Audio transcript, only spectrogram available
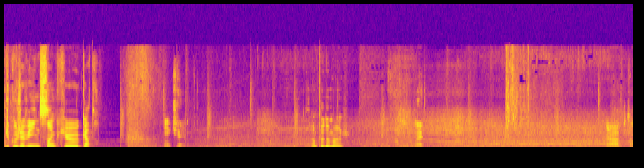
Du coup j'avais une 5-4. Ok. C'est un peu dommage. Ah putain.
